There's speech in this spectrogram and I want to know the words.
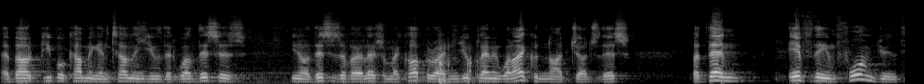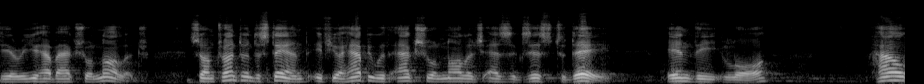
about people coming and telling you that, well, this is, you know, this is a violation of my copyright, and you claiming, well, I could not judge this, but then, if they informed you in theory, you have actual knowledge. So I'm trying to understand if you're happy with actual knowledge as exists today in the law, how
